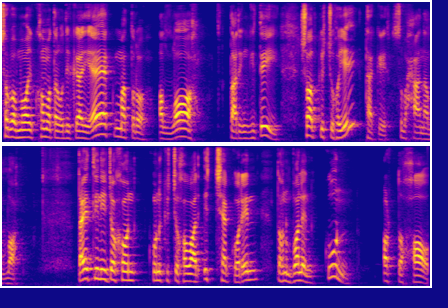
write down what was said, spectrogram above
সর্বময় ক্ষমতার অধিকারী একমাত্র আল্লাহ। তার ইঙ্গিতেই সব কিছু হয়ে থাকে। সুবহান আল্লাহ তাই তিনি যখন কোনো কিছু হওয়ার ইচ্ছা করেন, তখন বলেন, কোন অর্থ হও?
